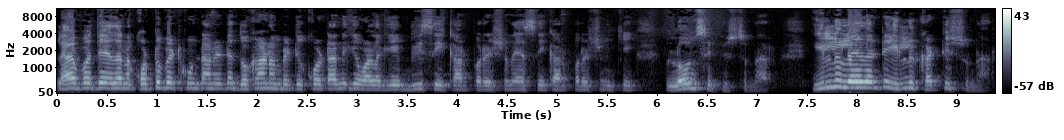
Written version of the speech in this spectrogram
లేకపోతే ఏదైనా కొట్టు పెట్టుకుంటానంటే దుకాణం పెట్టుకోవటానికి వాళ్ళకి బీసీ కార్పొరేషన్ ఎస్సీ కార్పొరేషన్ నుంచి లోన్స్ ఇప్పిస్తున్నారు. ఇల్లు లేదంటే ఇల్లు కట్టిస్తున్నారు.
